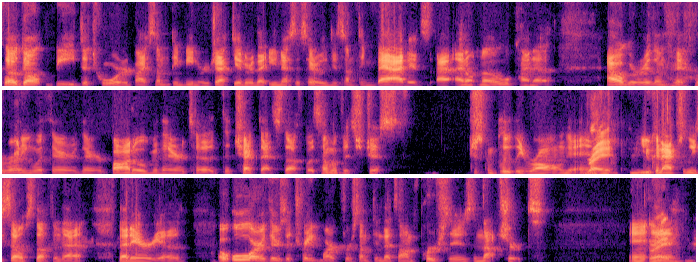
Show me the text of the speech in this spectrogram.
So don't be detoured by something being rejected or that you necessarily did something bad. It's, I, I don't know what kind of algorithm they're running with their, their bot over there to, to check that stuff, but some of it's just, just completely wrong. And right. you can actually sell stuff in that, that area. Or, or there's a trademark for something that's on purses and not shirts and, right. and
